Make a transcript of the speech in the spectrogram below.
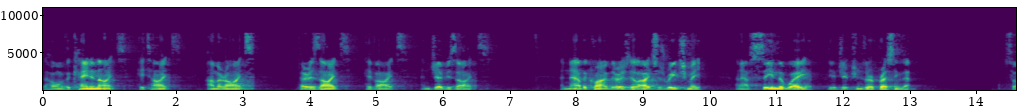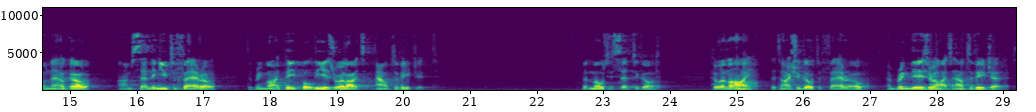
the home of the Canaanites, Hittites, Amorites, Perizzites, Hivites, and Jebusites. And now the cry of the Israelites has reached me, and I have seen the way the Egyptians are oppressing them. So now go, I am sending you to Pharaoh to bring my people, the Israelites, out of Egypt. But Moses said to God, Who am I that I should go to Pharaoh and bring the Israelites out of Egypt?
